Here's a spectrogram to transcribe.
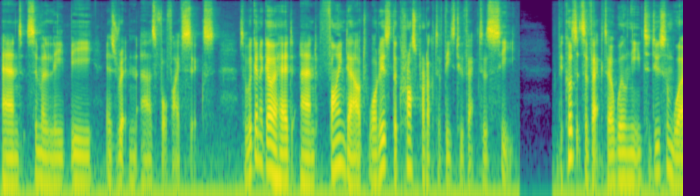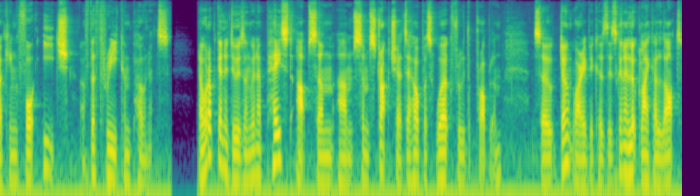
and similarly B is written as 4, 5, 6. So we're going to go ahead and find out what is the cross product of these two vectors C. Because it's a vector, we'll need to do some working for each of the three components. Now what I'm going to do is I'm going to paste up some, um, some structure to help us work through the problem. So don't worry because it's going to look like a lot,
